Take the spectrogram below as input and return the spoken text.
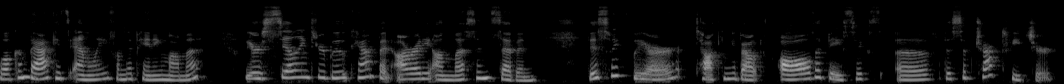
Welcome back. It's Emily from the Pinning Mama. We are sailing through boot camp and already on lesson seven. This week we are talking about all the basics of the subtract feature.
